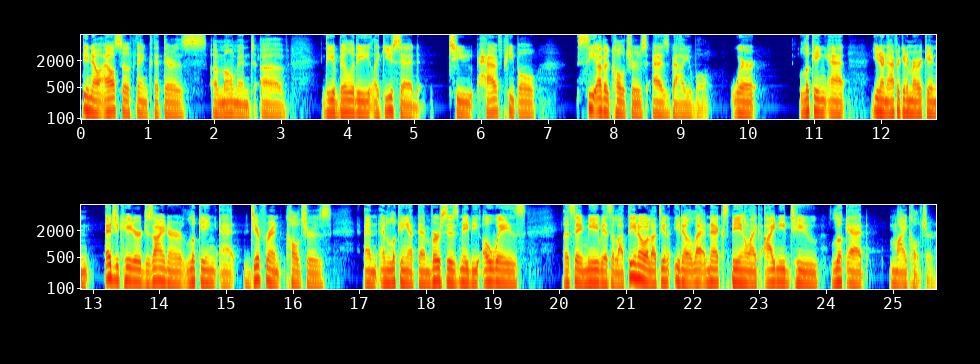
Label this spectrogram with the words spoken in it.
You know i also think that there's a moment of the ability like you said to have people see other cultures as valuable. Where looking at you know, an African American educator, designer looking at different cultures and and looking at them versus maybe always let's say me as a Latino or Latino, you know, Latinx being like, I need to look at my culture,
